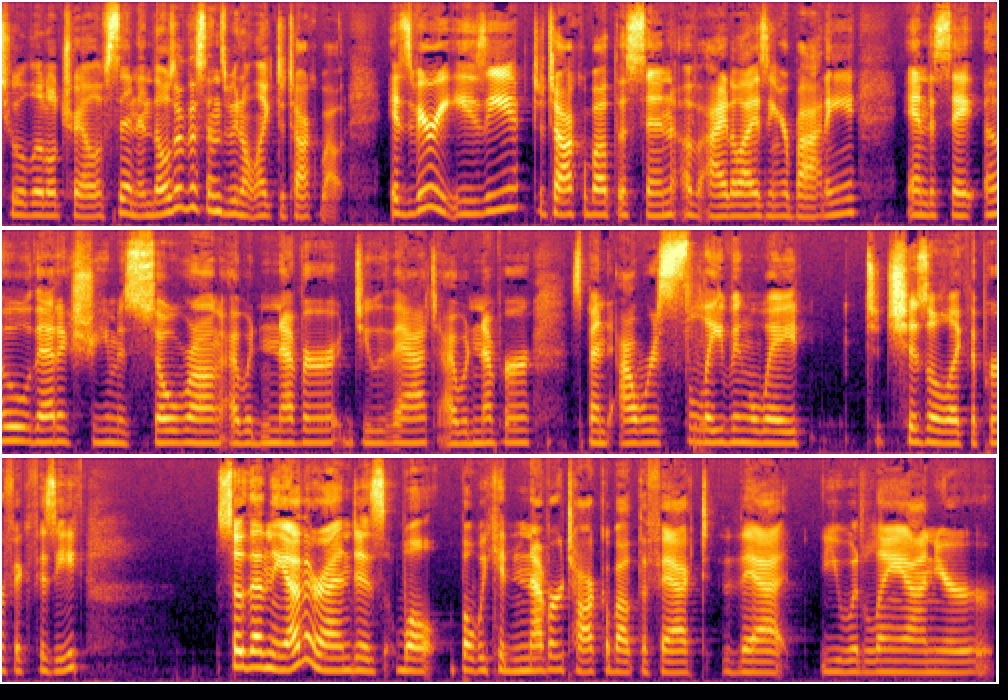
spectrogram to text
to a little trail of sin. And those are the sins we don't like to talk about. It's very easy to talk about the sin of idolizing your body and to say, oh, that extreme is so wrong. I would never do that. I would never spend hours slaving away to chisel like the perfect physique. So then the other end is, well, but we could never talk about the fact that you would lay on your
